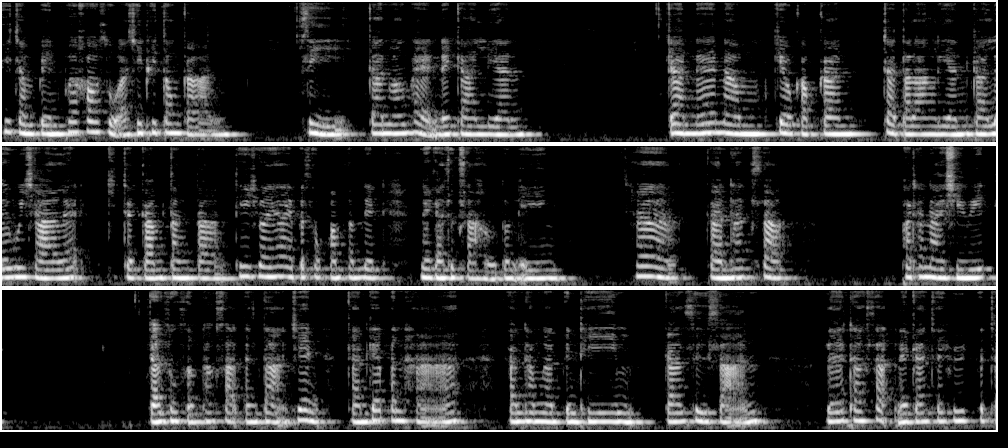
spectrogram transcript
ที่จำเป็นเพื่อเข้าสู่อาชีพที่ต้องการ 4. การวางแผนในการเรียน การแนะนำเกี่ยวกับการจัดตารางเรียน การเลือกวิชาและกิจกรรมต่างๆ ที่ช่วยให้ประสบความสำเร็จในการศึกษาของตนเอง 5. การทักษะพัฒนาชีวิต การส่งเสริมทักษะต่างๆ เช่น การแก้ปัญหา การทำงานเป็นทีม การสื่อสาร และทักษะในการใช้ชีวิตประจ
